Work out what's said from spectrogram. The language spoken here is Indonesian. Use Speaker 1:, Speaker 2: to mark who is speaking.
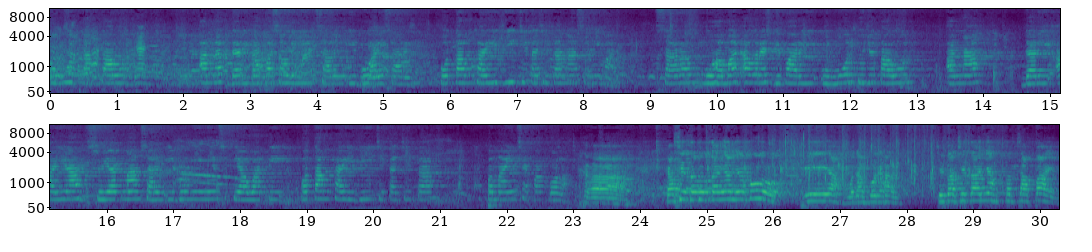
Speaker 1: Umur 6 tahun anak dari Bapak Solihin sareng Ibu Aisari Potam Kaiji cita-citana seniman sareng Muhammad Alres Gifari umur 7 tahun anak dari ayah Suyatman sareng Ibu Mimin Setiawati Potam Kaiji cita-cita pemain sepak bola
Speaker 2: Ah, kasih tepuk tangannya Bu. Iya, mudah-mudahan cita-citanya tercapai.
